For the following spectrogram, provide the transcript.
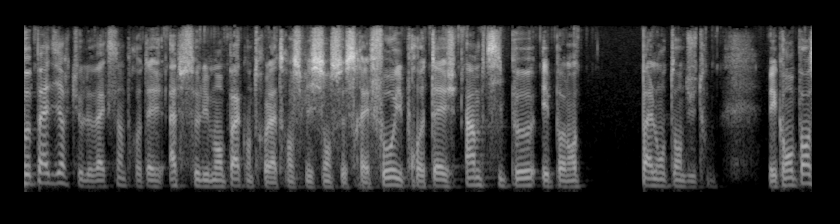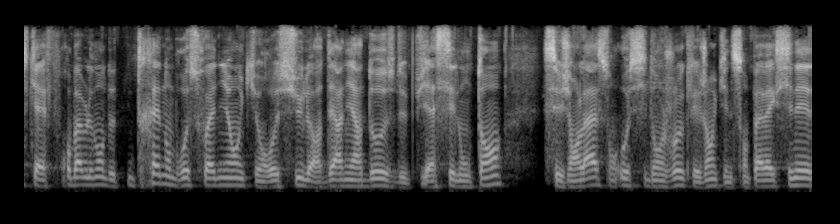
On ne peut pas dire que le vaccin protège absolument pas contre la transmission, ce serait faux. Il protège un petit peu et pendant pas longtemps du tout. Mais quand on pense qu'il y a probablement de très nombreux soignants qui ont reçu leur dernière dose depuis assez longtemps, ces gens-là sont aussi dangereux que les gens qui ne sont pas vaccinés.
